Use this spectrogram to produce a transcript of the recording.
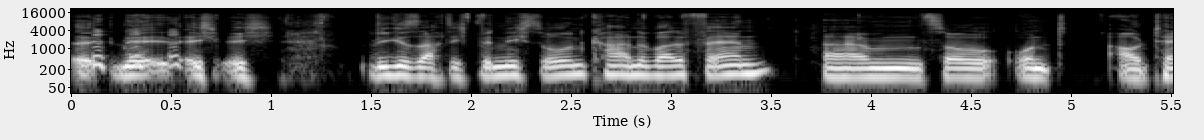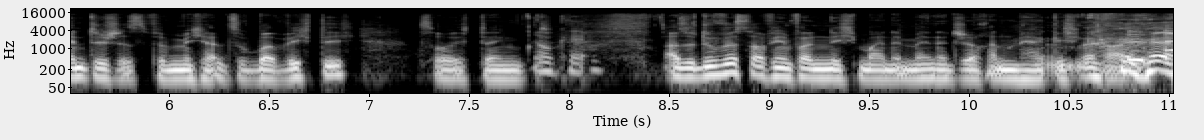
Äh, nee, ich, ich, wie gesagt, ich bin nicht so ein Karneval-Fan. Ähm, so, und authentisch ist für mich halt super wichtig. So, ich denke. Okay. Also du wirst auf jeden Fall nicht meine Managerin, merke ich gerade.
